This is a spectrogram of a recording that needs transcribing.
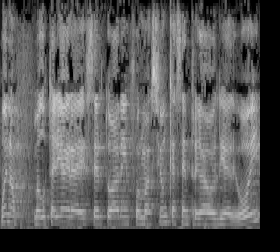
Bueno, me gustaría agradecer toda la información que has entregado el día de hoy.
